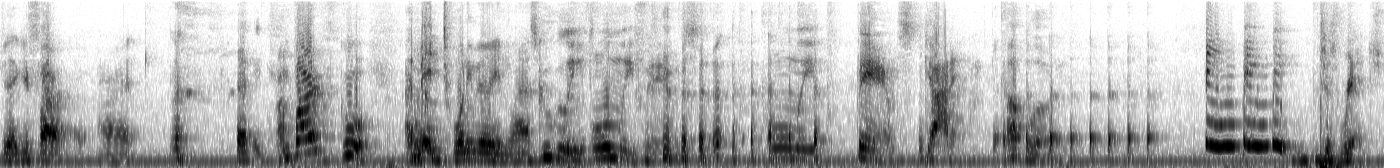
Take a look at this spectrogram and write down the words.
be like, you're fired. All right. I'm fired. Cool. I made twenty million last googling week. Only Fans, Got it. Upload. Bing, bing, bing. Just rich.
